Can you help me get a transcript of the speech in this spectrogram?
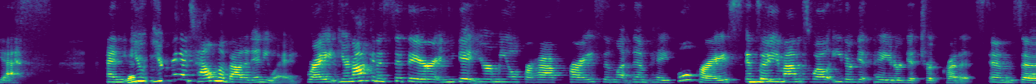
Yes. And Yeah. you, you're going to tell them about it anyway, right? You're not going to sit there and you get your meal for half price and let them pay full price. And so you might as well either get paid or get trip credits. And so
